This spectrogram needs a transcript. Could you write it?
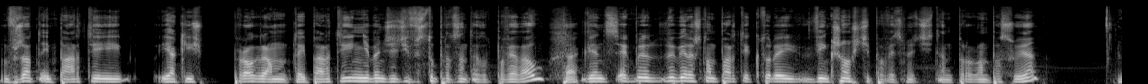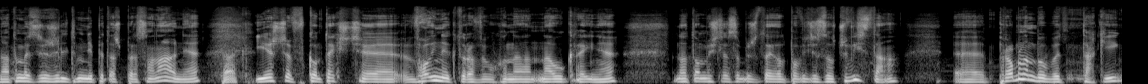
w żadnej partii jakiś program tej partii nie będzie ci w 100% odpowiadał, tak. więc jakby wybierasz tą partię, której w większości powiedzmy ci ten program pasuje. Natomiast jeżeli ty mnie pytasz personalnie tak. i jeszcze w kontekście wojny, która wybuchła na, na Ukrainie, no to myślę sobie, że tutaj odpowiedź jest oczywista. E, problem byłby taki,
